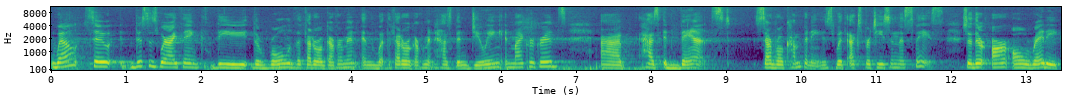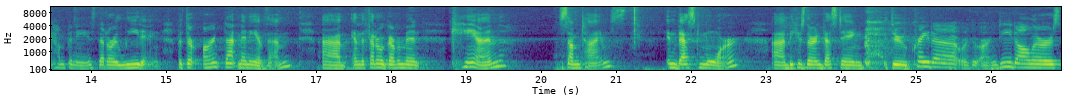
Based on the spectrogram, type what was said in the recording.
Well, so this is where I think the the role of the federal government and what the federal government has been doing in microgrids uh, has advanced several companies with expertise in this space. So there are already companies that are leading, but there aren't that many of them, um, and the federal government can sometimes invest more because they're investing through CRADA or through R&D dollars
